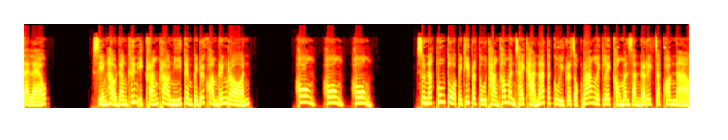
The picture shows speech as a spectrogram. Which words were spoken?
แต่แล้ว เสียงเห่าดังขึ้นอีกครั้งคราวนี้เต็มไปด้วยความเร่งร้อนห้องห้องห้อง สุนัขพุ่งตัวไปที่ประตูทางเข้ามันใช้ขาหน้าตะกุยกระจกร่างเล็กๆ ของมันสั่นระริกจากความหนาว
